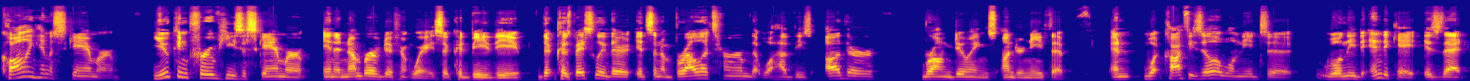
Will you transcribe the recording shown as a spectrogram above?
Calling him a scammer, you can prove he's a scammer in a number of different ways. It could be the because basically there it's an umbrella term that will have these other wrongdoings underneath it. And what CoffeeZilla will need to will need to indicate is that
